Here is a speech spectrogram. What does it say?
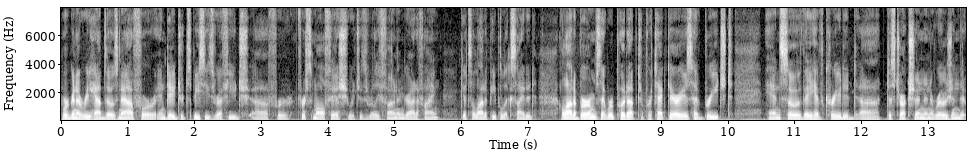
We're going to rehab those now for endangered species refuge uh, for for small fish, which is really fun and gratifying. Gets a lot of people excited. A lot of berms that were put up to protect areas have breached, and so they have created uh, destruction and erosion that,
